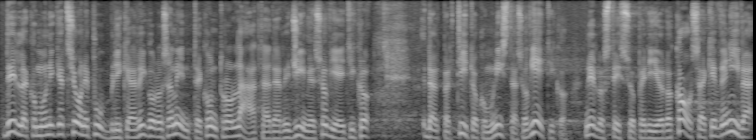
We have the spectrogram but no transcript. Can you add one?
della comunicazione pubblica rigorosamente controllata dal regime sovietico dal Partito Comunista Sovietico nello stesso periodo, cosa che veniva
